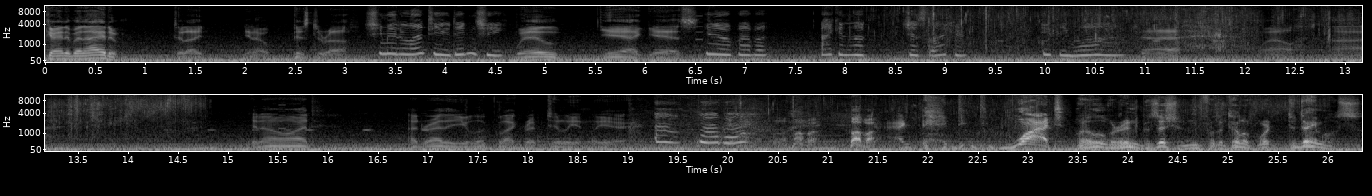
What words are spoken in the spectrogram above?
kind of an item till I, you know, pissed her off. She made a lot to you, didn't she? Well, yeah, I guess. You know, Papa, I can look just like her if you want. Uh, well, uh, you know what? I'd rather you look like Reptilian Lear. Oh, Baba. Baba, Baba. What? Well, we're in position for the teleport to Deimos.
